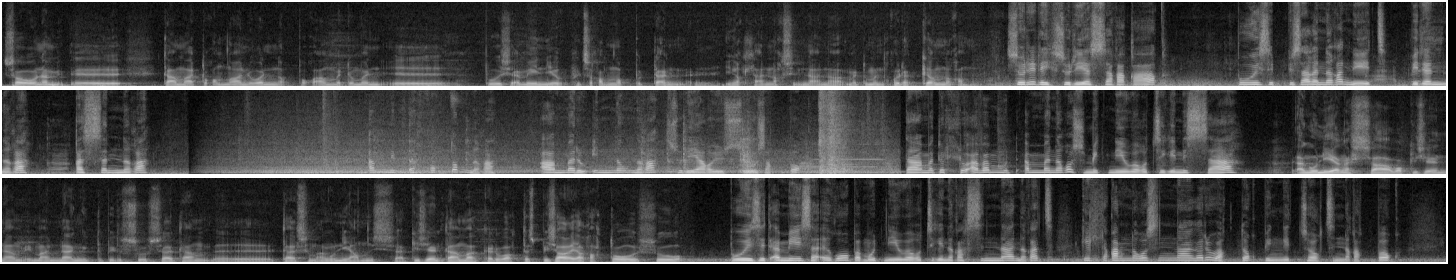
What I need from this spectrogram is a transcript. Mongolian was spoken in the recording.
соонам э таамааттоқарнера нуаннерпоқ. Аама туман э пуус аминиу футеқарнерпут таан ингерлааннарсиннаанера матуман қулаккернеқарма сулили сулиассақақаақ пуисипписаринераниит пиланнера qassannera аммип эрқорторнера ааммалу иннернера сулиаруйуссуусарпоқ тааматуллу аваммут амманерусмик ниуерутигиниссаа ангуниангассаава кисианнаам имааннаангитту пилуссууссаа таам таассума ангуниарниссаа кисиан таамааккалуартас писариақарторуссуу пуисит амиса европамут ниуерутигинеқарсинаанерат киллақарнерусиннаагалуартоқ пингитсоортиннеқарпоқ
